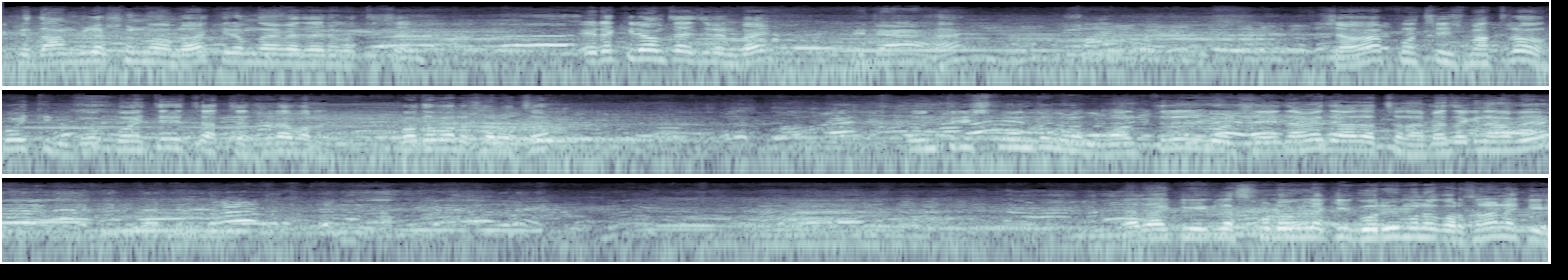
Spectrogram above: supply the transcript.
একটু দামগুলো শুনব আমরা কিরম দামে বেচা করতে চাই। এটা কিরম চাইছিলেন ভাই? এটা হ্যাঁ? চাওয়া পঁচিশ মাত্র? পঁয়ত্রিশ চাচ্ছেন সেটা বলেন। কত বলো সর্বোচ্চ? উনত্রিশ পর্যন্ত বলব উনত্রিশ বলছে এই দামে দেওয়া যাচ্ছে না। বেচা কিনা হবে? এরা কি এগুলা ছোটগুলা কি গরিব মনে করছ না নাকি?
